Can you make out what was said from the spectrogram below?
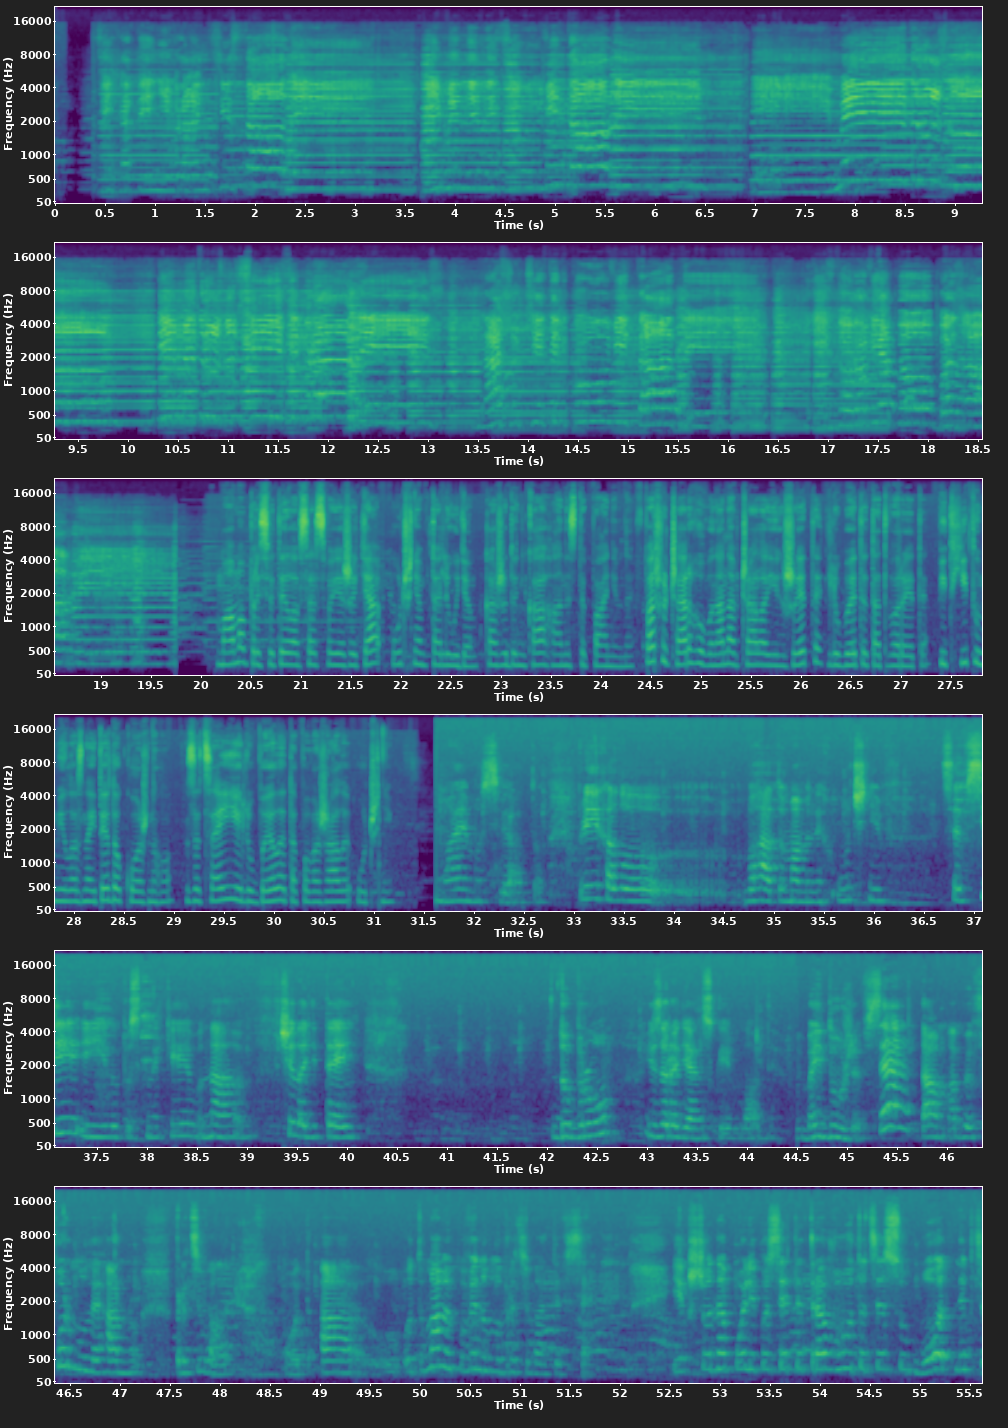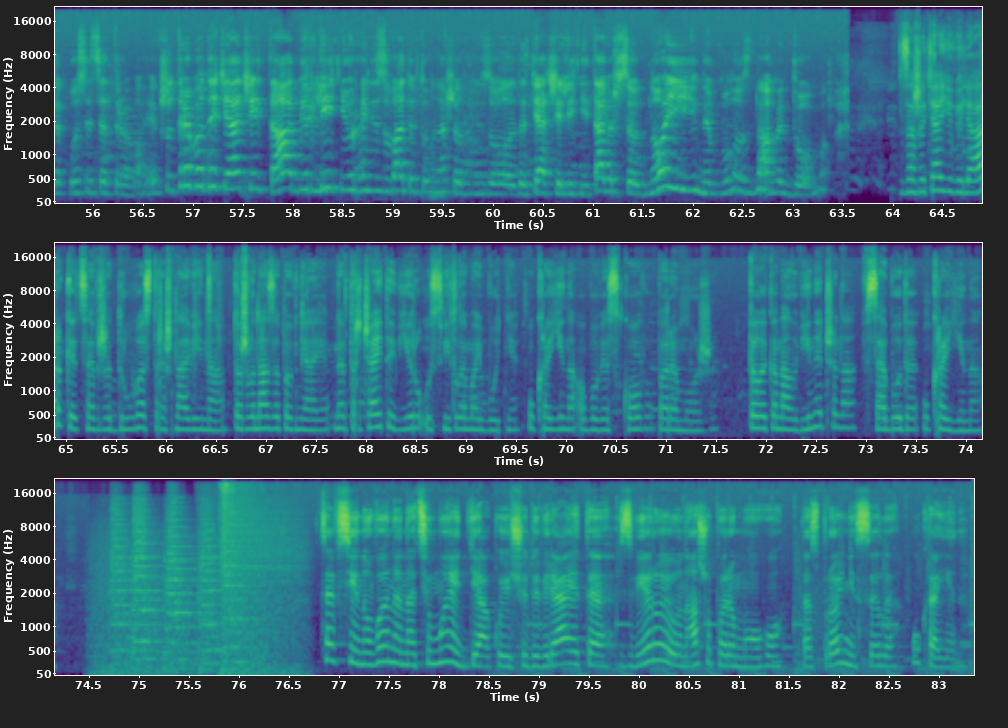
Мама присвятила все своє життя учням та людям, каже донька Гани Степанівни. В першу чергу вона навчала їх жити, любити та творити. Підхід уміла знайти до кожного. За це її любили та поважали учні. Маємо свято. Приїхало е, багато маминих учнів. Це всі її випускники. Вона вчила дітей добру і за радянської влади. Байдуже все там, аби формули гарно працювали. От, а от у мами повинно було працювати все. Якщо на полі косити траву, то це суботник, це коситься трава. Якщо треба дитячий табір літній організувати, то вона ж організовувала дитячий літній табір, все одно її не було з нами вдома. За життя ювілярки це вже друга страшна війна. Тож вона запевняє: не втрачайте віру у світле майбутнє. Україна обов'язково переможе. Телеканал Вінниччина все буде Україна. Це всі новини на цю мить. Дякую, що довіряєте з вірою у нашу перемогу та Збройні Сили України.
